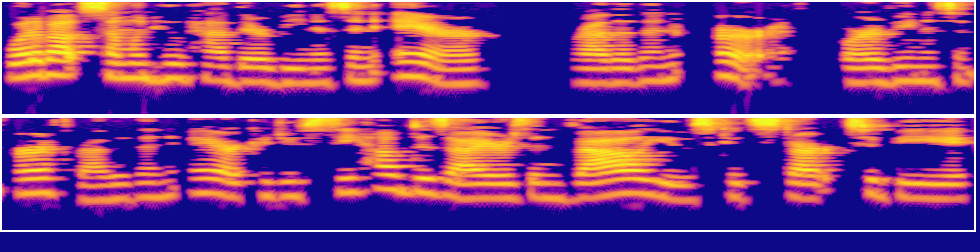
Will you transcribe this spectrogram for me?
What about someone who had their Venus in air rather than earth or a Venus in earth rather than air? Could you see how desires and values could start to be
